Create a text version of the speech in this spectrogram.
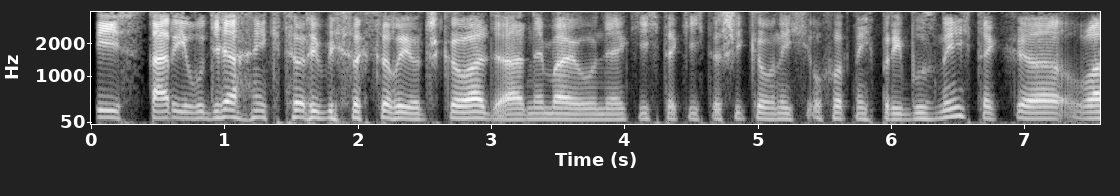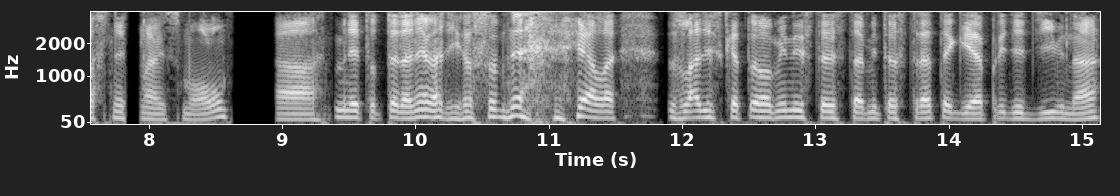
Tí starí ľudia, ktorí by sa chceli očkovať a nemajú nejakých takýchto šikovných, ochotných príbuzných, tak uh, vlastne majú smolu. A mne to teda nevadí osobne, ale z hľadiska toho ministerstva mi tá stratégia príde divná,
